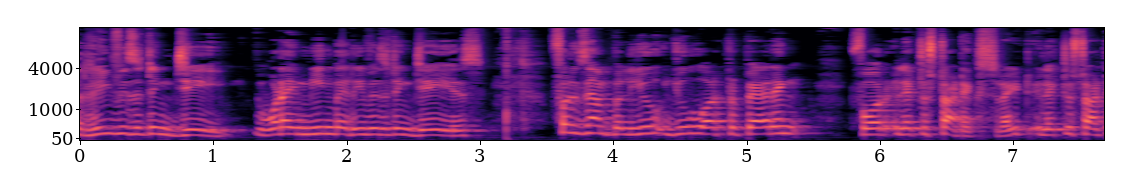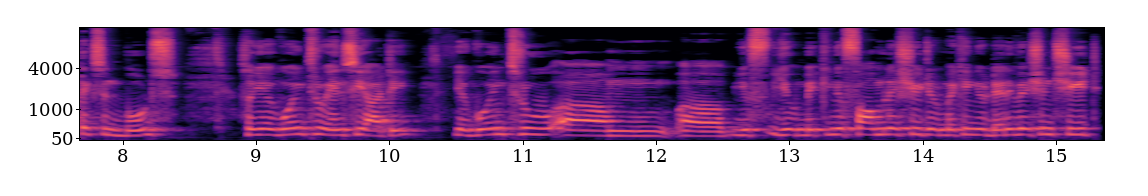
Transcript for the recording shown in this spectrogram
revisiting J. What I mean by revisiting J is, for example, you you are preparing for electrostatics, right? Electrostatics in boards so you're going through NCERT, you're going through, um, uh, you, you're making a formula sheet, you're making your derivation sheet,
